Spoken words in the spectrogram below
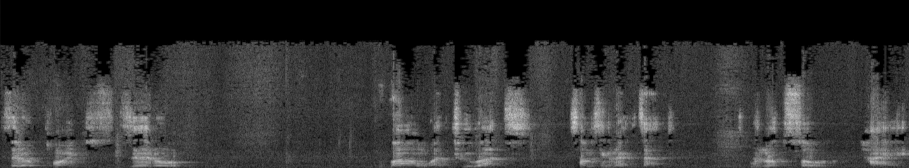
0.01 or 2 watts, something like that. Not so high.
